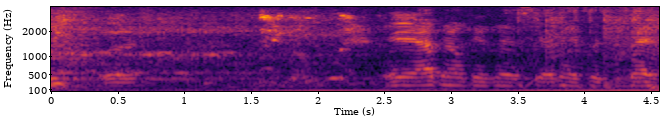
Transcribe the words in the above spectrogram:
week. Or, yeah, I don't think it's next year. I think they pushed it back.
